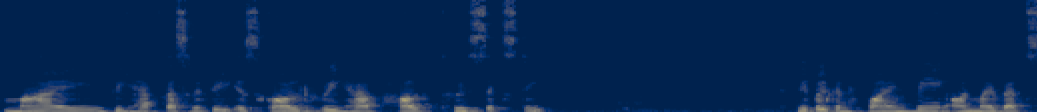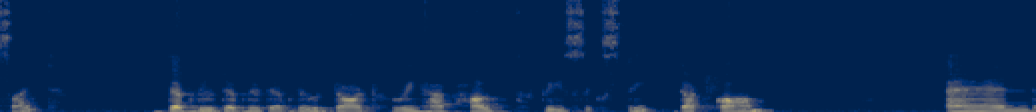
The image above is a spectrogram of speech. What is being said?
my rehab facility is called rehab health 360 people can find me on my website www.rehabhealth360.com. And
